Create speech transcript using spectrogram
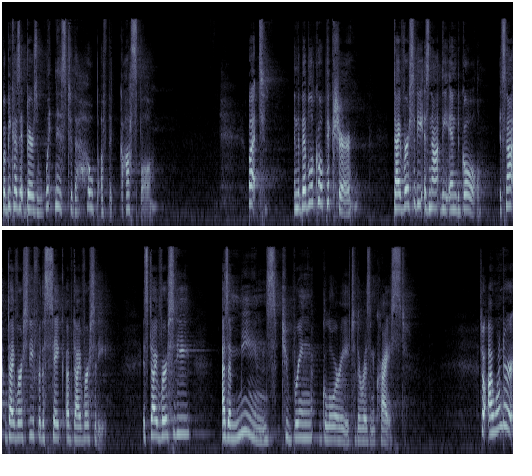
but because it bears witness to the hope of the gospel. But in the biblical picture, diversity is not the end goal. It's not diversity for the sake of diversity. It's diversity as a means to bring glory to the risen Christ. So I wonder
